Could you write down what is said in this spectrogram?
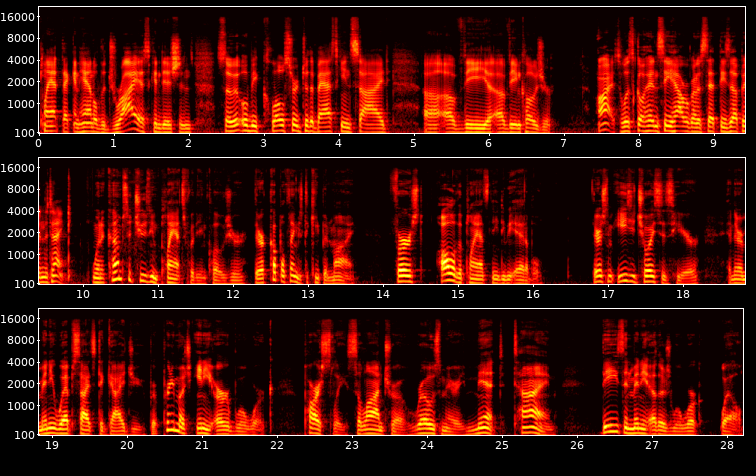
plant that can handle the driest conditions, so it will be closer to the basking side uh, of the uh, of the enclosure. All right, so let's go ahead and see how we're going to set these up in the tank. When it comes to choosing plants for the enclosure, there are a couple things to keep in mind. First, all of the plants need to be edible. There are some easy choices here, and there are many websites to guide you, but pretty much any herb will work. Parsley, cilantro, rosemary, mint, thyme. These and many others will work well.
